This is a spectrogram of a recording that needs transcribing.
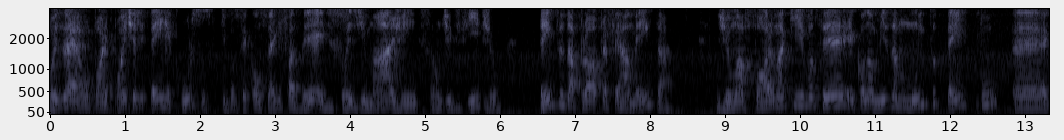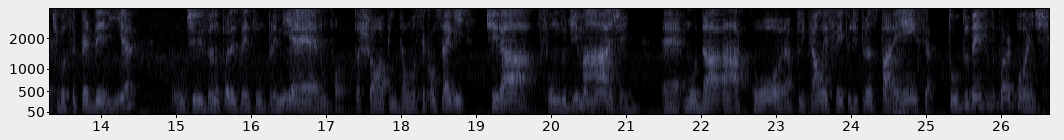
Pois é, o PowerPoint ele tem recursos que você consegue fazer edições de imagem, edição de vídeo dentro da própria ferramenta de uma forma que você economiza muito tempo é, que você perderia utilizando, por exemplo, um Premiere, um Photoshop. Então você consegue tirar fundo de imagem, é, mudar a cor, aplicar um efeito de transparência, tudo dentro do PowerPoint.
